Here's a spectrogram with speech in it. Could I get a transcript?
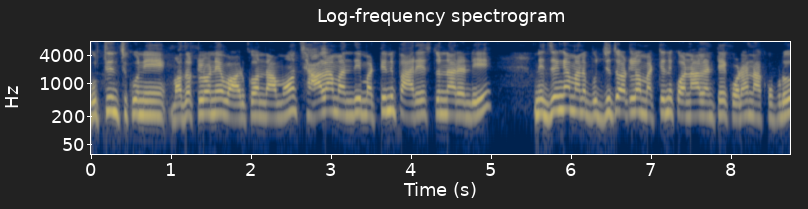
గుర్తించుకుని మొదట్లోనే వాడుకుందాము. చాలామంది మట్టిని పారేస్తున్నారండి. నిజంగా మన బుజ్జి తోటలో మట్టిని కొనాలంటే కూడా నాకు ఇప్పుడు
